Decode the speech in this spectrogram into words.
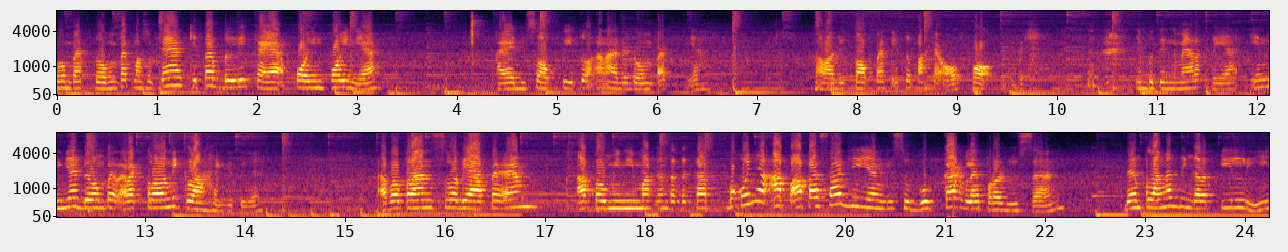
dompet-dompet maksudnya kita beli kayak poin-poin ya. Kayak di Shopee itu akan ada dompet ya. Kalau di Topet itu pakai OVO. Nyebutin merek deh ya. Intinya dompet elektronik lah gitu ya. Atau transfer di ATM atau minimart yang terdekat. Pokoknya apa-apa saja yang disuguhkan oleh produsen dan pelanggan tinggal pilih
